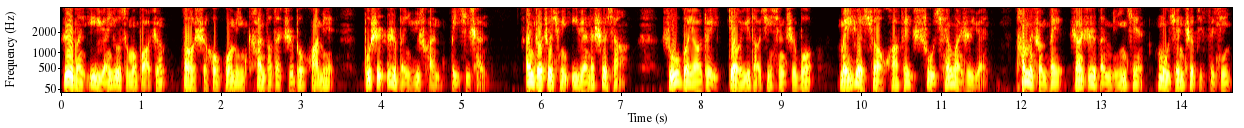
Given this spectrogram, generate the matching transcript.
日本议员又怎么保证到时候国民看到的直播画面不是日本渔船被击沉？按照这群议员的设想，如果要对钓鱼岛进行直播，每月需要花费数千万日元。他们准备让日本民间募捐这笔资金，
